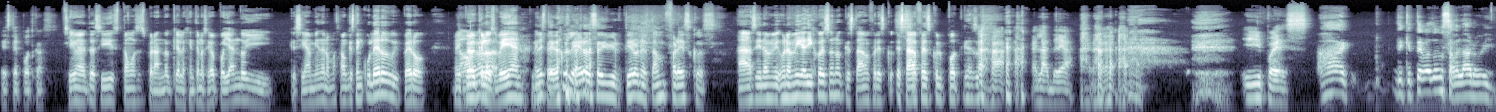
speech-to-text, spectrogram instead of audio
este podcast. Sí, neta, sí, estamos esperando que la gente nos siga apoyando y que sigan viendo nomás. Aunque estén culeros, güey, pero. No no, que los vean. No están culeros, se divirtieron, están frescos. Ah, sí, una, una amiga dijo eso, ¿no? Que estaba fresco, estaba fresco el podcast. Ajá, el Andrea. y pues, ay, ¿de qué temas vamos a hablar hoy?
